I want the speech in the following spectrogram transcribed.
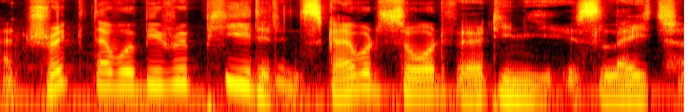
a trick that would be repeated in Skyward Sword 13 years later.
